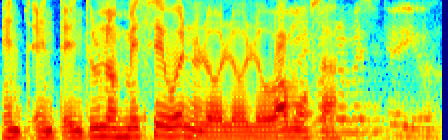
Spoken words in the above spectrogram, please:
entre unos meses, bueno, lo, lo, lo vamos a... Cuatro meses te digo.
